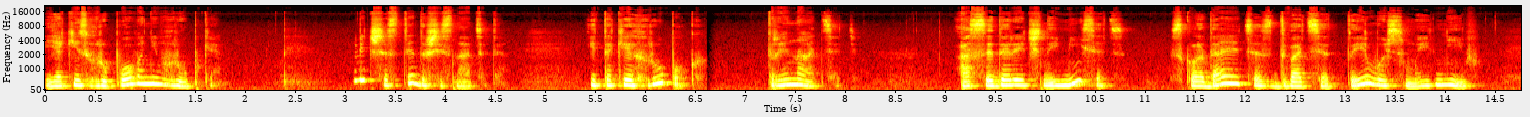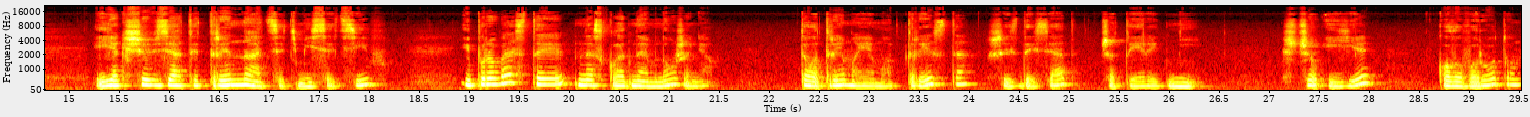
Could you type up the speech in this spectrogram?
які згруповані в групки від 6 до 16. І таких групок 13. А сидеричний місяць складається з 28 днів. І якщо взяти 13 місяців і провести нескладне множення, то отримаємо 364 дні, що і є коловоротом,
